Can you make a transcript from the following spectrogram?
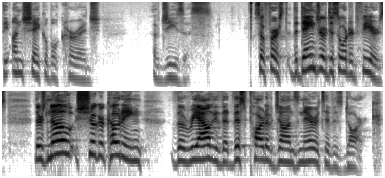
the unshakable courage of Jesus. So, first, the danger of disordered fears. There's no sugarcoating the reality that this part of John's narrative is dark.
